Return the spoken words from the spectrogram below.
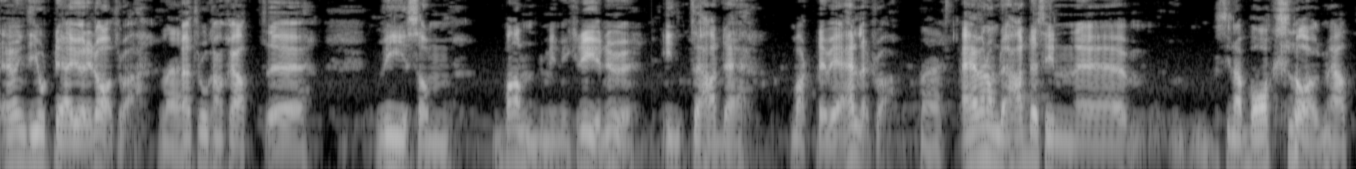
jag har inte gjort det jag gör idag tror jag. Nej. Jag tror kanske att eh, vi som band Mimikry nu inte hade varit det vi är heller tror jag. Nej. Även om det hade sin, eh, sina bakslag med att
